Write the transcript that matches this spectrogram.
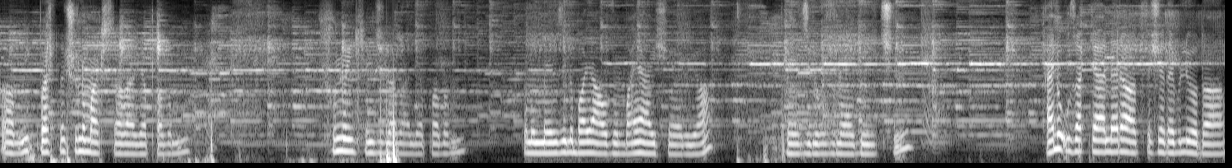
Tamam ilk başta şunu max level yapalım. Şunu ikinci level yapalım. Onun menzili bayağı uzun, bayağı işe yarıyor. Menzili uzun olduğu için. Hani uzak yerlere atış edebiliyor da.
